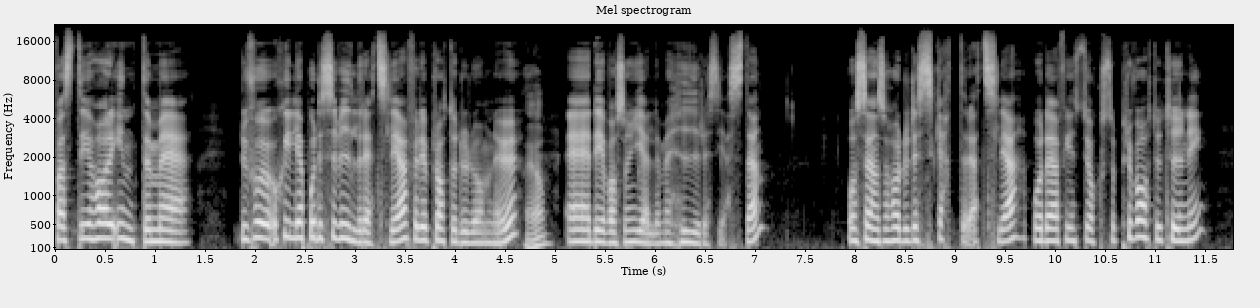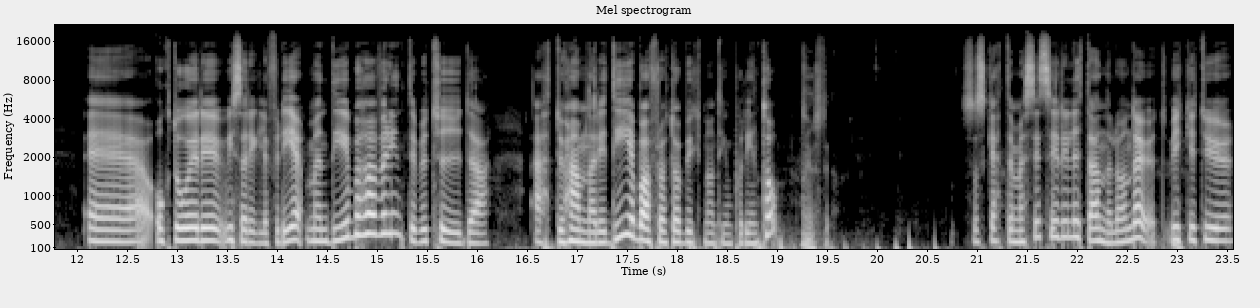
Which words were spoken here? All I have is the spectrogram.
fast det har inte med... Du får skilja på det civilrättsliga, för det pratade du om nu. Ja. Eh, Det är vad som gäller med hyresgästen. Och sen så har du det skatterättsliga och där finns det också privatuthyrning. Eh, och då är det vissa regler för det. Men det behöver inte betyda att du hamnar i det bara för att du har byggt någonting på din tomt. Just det. Så skattemässigt ser det lite annorlunda ut, vilket ju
